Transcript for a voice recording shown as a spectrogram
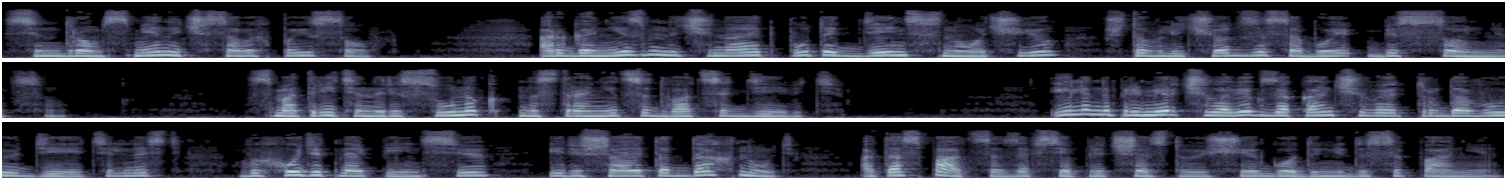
синдром смены часовых поясов. организм начинает путать день с ночью, что влечет за собой бессонницу. Смотрите на рисунок на странице 29. Или, например, человек заканчивает трудовую деятельность, выходит на пенсию и решает отдохнуть, отоспаться за все предшествующие годы недосыпания.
